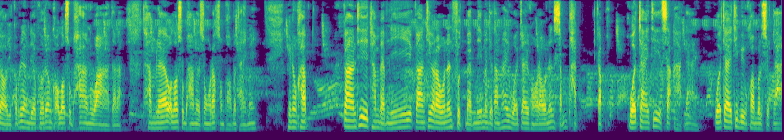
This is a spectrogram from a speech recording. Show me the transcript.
จ่ออยู่กับเรื่องเดียวคือเรื่องของอัลลอฮ์สุบฮานวาตะละทำแล้วอัลลอฮ์สุบฮานุทรงรักทรงพอพระทัยไหมพี่น้องครับการที่ทำแบบนี้การที่เรานั้นฝึกแบบนี้มันจะทำให้หัวใจของเรานั้นสัมผัสกับหัวใจที่สะอาดได้ หัวใจที่มีความบริสุทธิ์ได้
